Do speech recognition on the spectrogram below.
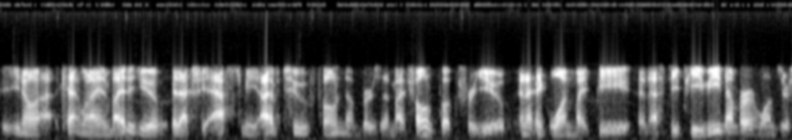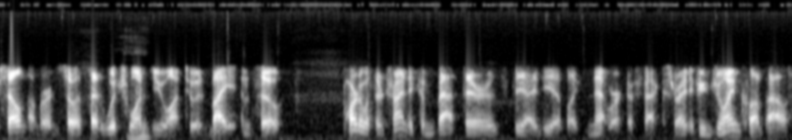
you know, Kent, when I invited you, it actually asked me. I have two phone numbers in my phone book for you, and I think one might be an SDPB number and one's your cell number. And so it said, which one mhm. do you want to invite? And so part of what they're trying to combat there is the idea of like network effects, right? If you join Clubhouse,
